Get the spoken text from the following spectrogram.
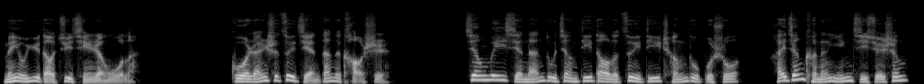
没有遇到剧情人物了。果然是最简单的考试，将危险难度降低到了最低程度不说。还将可能引起学生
